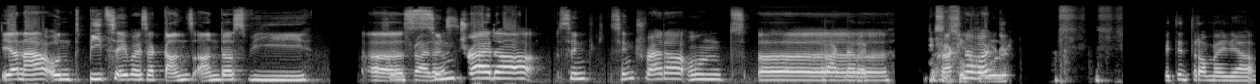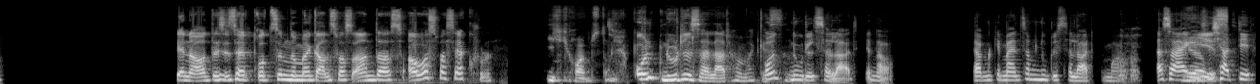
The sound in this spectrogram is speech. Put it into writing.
Ja, na, und Beat Saber ist ja ganz anders wie äh, Synth Riders. Synth Rider, Synth, Synth Rider und äh, Ragnarök. Das Ragnarök? ist so cool. Mit den Trommeln, ja. Genau, das ist halt trotzdem nochmal ganz was anderes. Aber es war sehr cool. Ich räum's dann. Und Nudelsalat haben wir Und gegessen. Nudelsalat, genau. Wir haben gemeinsam Nudelsalat gemacht. Also eigentlich Ja. hat die,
